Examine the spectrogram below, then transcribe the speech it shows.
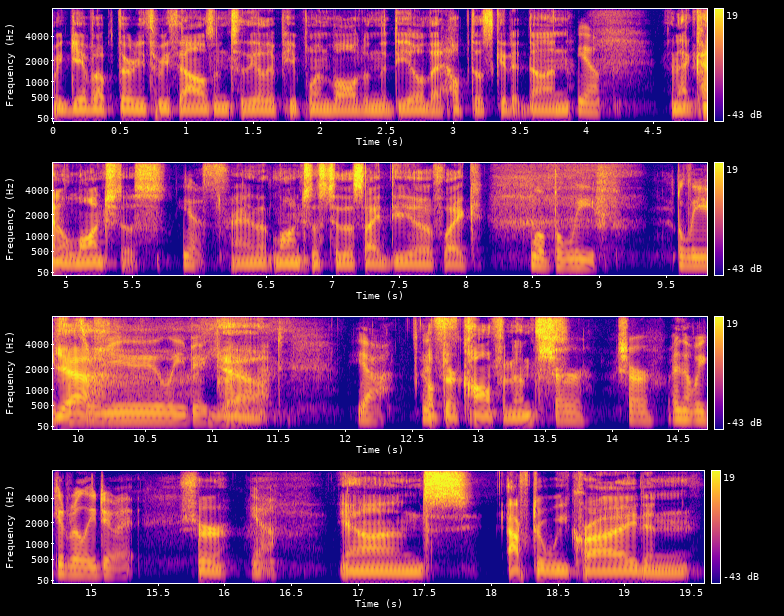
We gave up thirty three thousand to the other people involved in the deal that helped us get it done. Yep. And that kind of launched us. Yes. Right? That launched us to this idea of like Well, belief. Belief Yeah. is a really big part Yeah. of it. Yeah. It's- their confidence. Sure. Sure. And that we could really do it. Sure. Yeah. And after we cried and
